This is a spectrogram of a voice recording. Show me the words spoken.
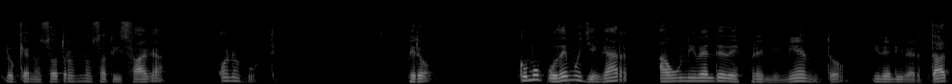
lo que a nosotros nos satisfaga o nos guste. Pero, ¿cómo podemos llegar a un nivel de desprendimiento y de libertad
